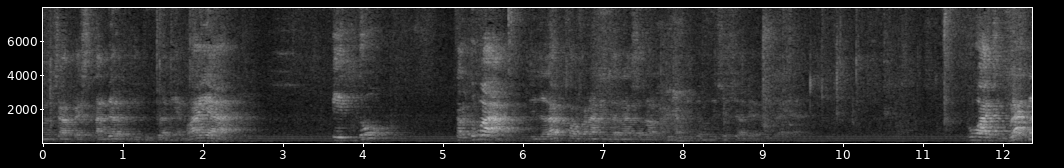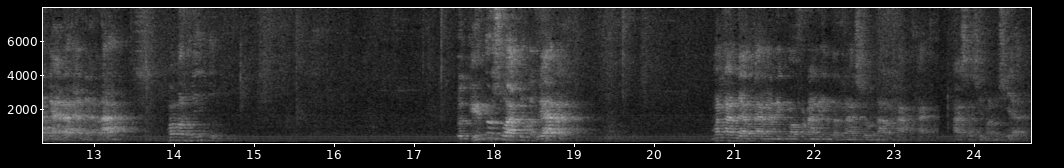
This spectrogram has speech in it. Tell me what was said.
mencapai standar kehidupan yang layak itu tertuang di dalam Kovenant Internasional Hak Ekonomi Sosial dan Budaya. Kewajiban negara adalah memenuhi itu. Begitu suatu negara menandatangani Kovenant Internasional Hak-Hak Asasi Manusia,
